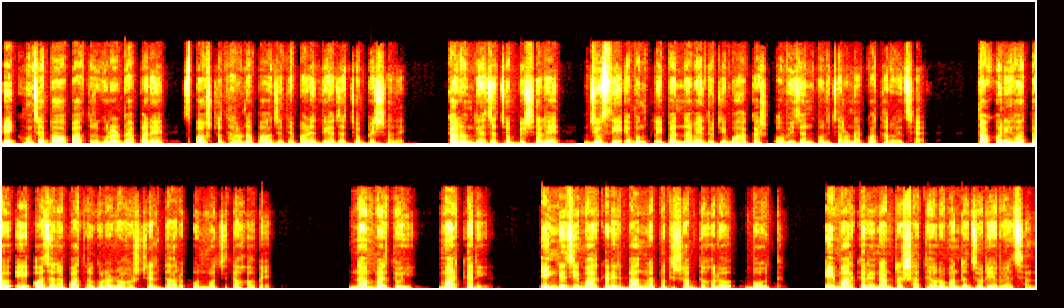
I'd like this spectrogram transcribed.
এই খুঁজে পাওয়া পাথরগুলোর ব্যাপারে স্পষ্ট ধারণা পাওয়া যেতে পারে দুই সালে। কারণ দুই সালে জুসি এবং ক্লিপার নামে দুটি মহাকাশ অভিযান পরিচালনার কথা রয়েছে। তখনই হয়তো এই অজানা পাথরগুলোর রহস্যের দ্বার উন্মোচিত হবে। নাম্বার দুই, মার্কারি। ইংরেজি মার্কারির বাংলা প্রতিশব্দ হল বুধ। এই মার্কারি নামটার সাথেও রোমানরা জড়িয়ে রয়েছেন।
